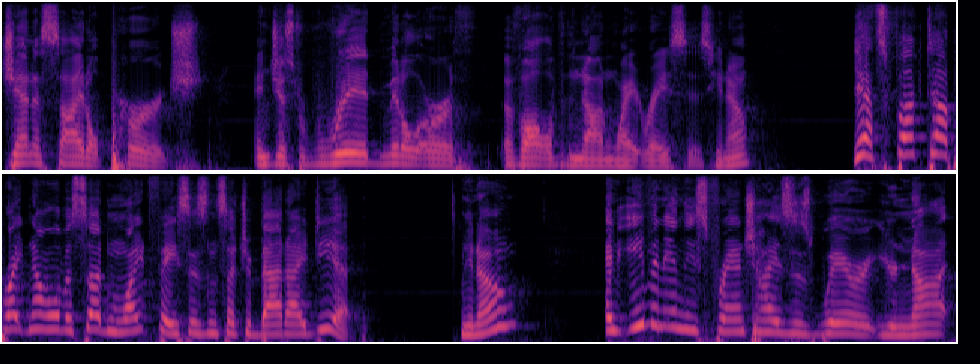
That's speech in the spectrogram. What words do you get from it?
genocidal purge and just rid Middle Earth of all of the non white races, you know? Yeah, it's fucked up. Right now, all of a sudden, whiteface isn't such a bad idea, you know? And even in these franchises where you're not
